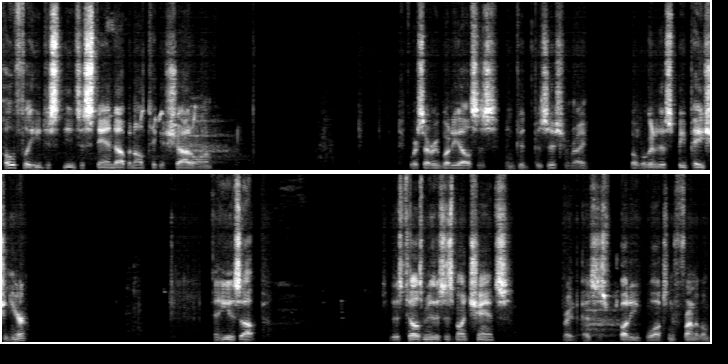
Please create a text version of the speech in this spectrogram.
Hopefully, he just needs to stand up, and I'll take a shot on him. Course, everybody else is in good position, right? But we're going to just be patient here and he is up. So this tells me this is my chance, right, as his buddy walks in front of him.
